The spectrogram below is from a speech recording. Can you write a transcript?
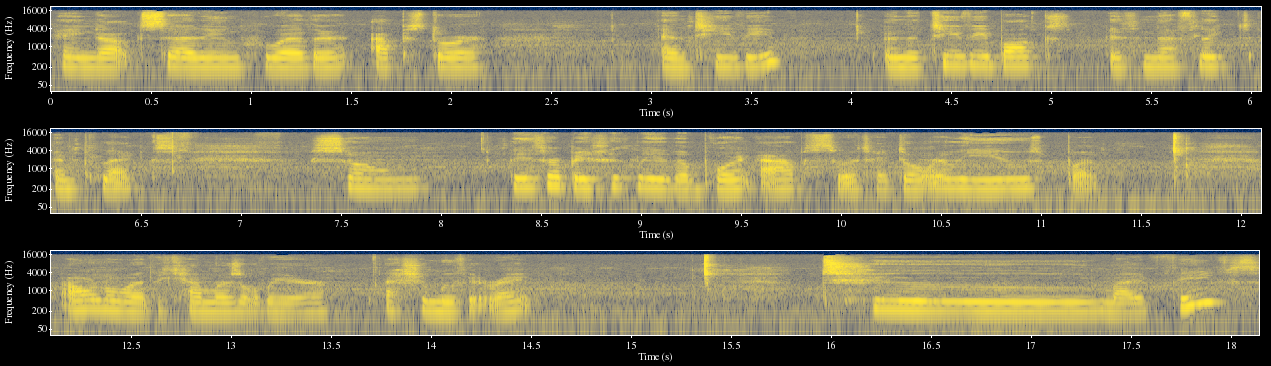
Hangout, settings, weather, App Store, and TV. And the TV box is Netflix and Plex. So these are basically the boring apps, which I don't really use, but I don't know why the camera's over here. I should move it, right? To my faves.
